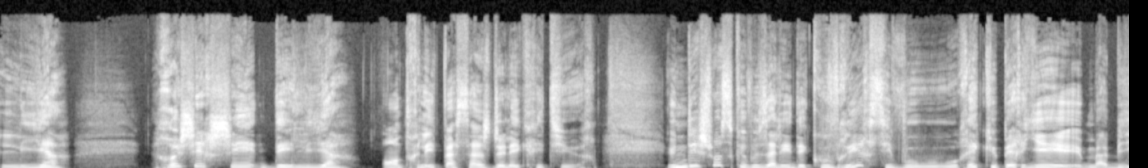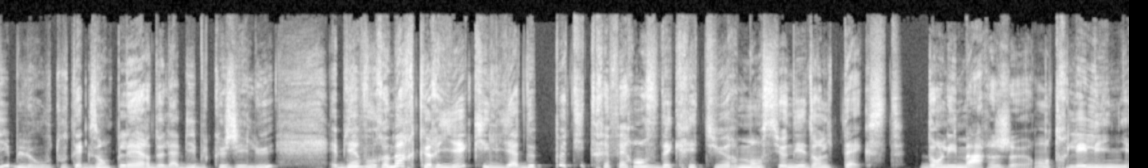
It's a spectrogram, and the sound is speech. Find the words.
lien. Rechercher des liens entre les passages de l'écriture. Une des choses que vous allez découvrir si vous récupériez ma Bible ou tout exemplaire de la Bible que j'ai lu, eh bien vous remarqueriez qu'il y a de petites références d'écriture mentionnées dans le texte, dans les marges, entre les lignes.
